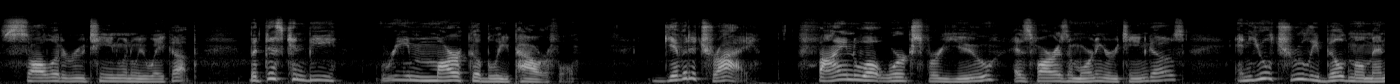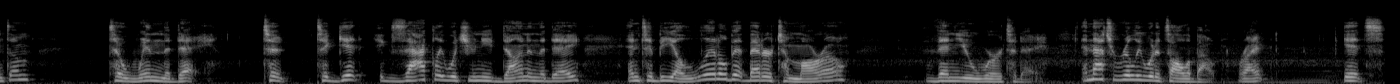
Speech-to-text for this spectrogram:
solid routine when we wake up. But this can be remarkably powerful. Give it a try. Find what works for you as far as a morning routine goes, and you'll truly build momentum to win the day. To to get exactly what you need done in the day and to be a little bit better tomorrow than you were today. And that's really what it's all about, right? It's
